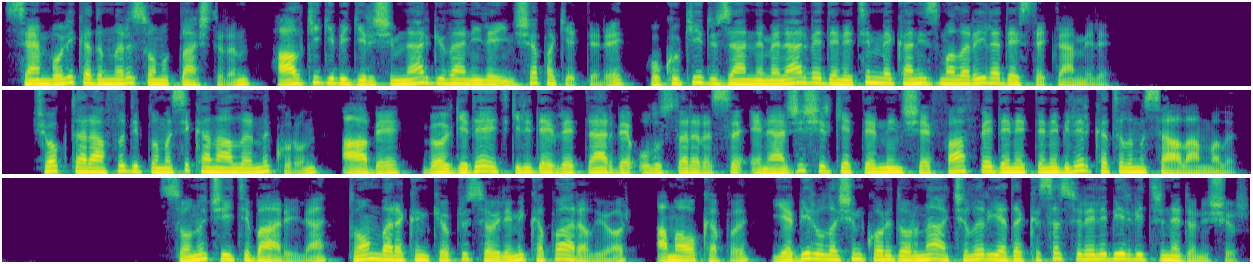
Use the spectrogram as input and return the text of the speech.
Sembolik adımları somutlaştırın, halki gibi girişimler güven ile inşa paketleri, hukuki düzenlemeler ve denetim mekanizmalarıyla desteklenmeli. Çok taraflı diplomasi kanallarını kurun, AB, bölgede etkili devletler ve uluslararası enerji şirketlerinin şeffaf ve denetlenebilir katılımı sağlanmalı. Sonuç itibarıyla, Tom Barak'ın köprü söylemi kapı aralıyor ama o kapı, ya bir ulaşım koridoruna açılır ya da kısa süreli bir vitrine dönüşür.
